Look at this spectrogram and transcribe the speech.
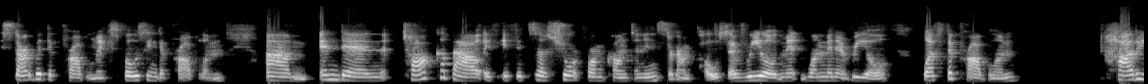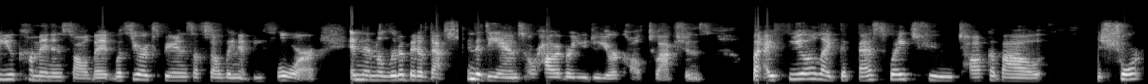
start with the problem, exposing the problem, um, and then talk about if, if it's a short form content, Instagram post, a real one minute reel, What's the problem? How do you come in and solve it? What's your experience of solving it before? And then a little bit of that in the DMs or however you do your call to actions. But I feel like the best way to talk about the short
